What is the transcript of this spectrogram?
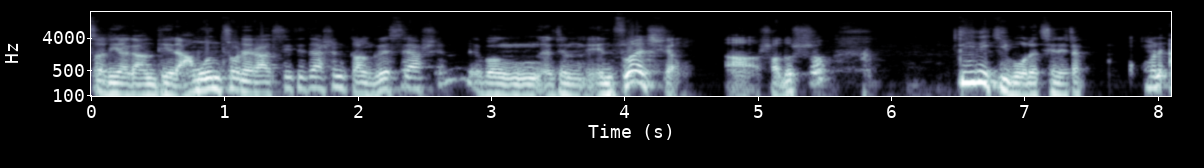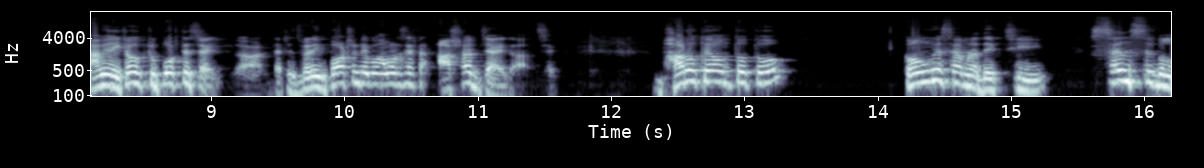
সোনিয়া গান্ধীর আমন্ত্রণে রাজনীতিতে আসেন, কংগ্রেসে আসেন এবং একজন ইনফ্লুয়েন্সিয়াল সদস্য। তিনি কি বলেছেন এটা মানে আমি এটাও একটু পড়তে চাই। দ্যাট ইজ ভেরি ইম্পর্টেন্ট এবং আমার কাছে একটা আসার জায়গা আছে। ভারতে অন্তত কংগ্রেসে আমরা দেখছি সেন্সিবল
